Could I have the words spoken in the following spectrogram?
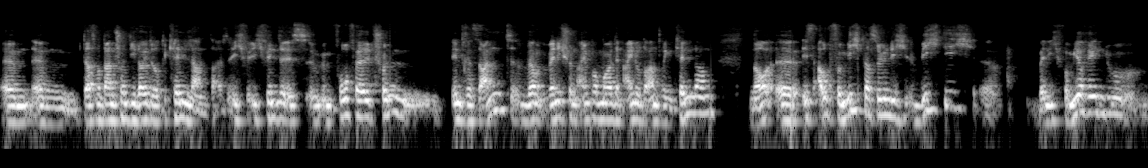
ähm, ähm, dass man dann schon die Leute dort kennenlernt. Also ich, ich finde es im, im Vorfeld schon interessant, wenn, wenn ich schon einfach mal den einen oder anderen kennenlerne. Na, äh, ist auch für mich persönlich wichtig, äh, wenn ich von mir reden du,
